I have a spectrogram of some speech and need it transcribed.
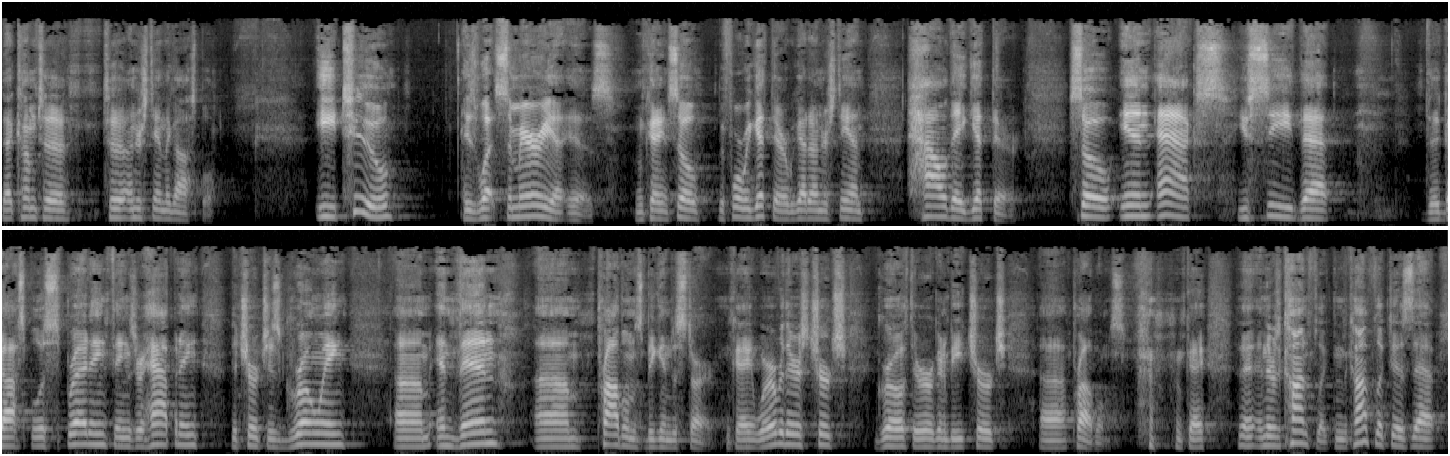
that come to, to understand the gospel. E2 is what Samaria is. Okay, so before we get there, we got to understand how they get there. So in Acts, you see that the gospel is spreading, things are happening, the church is growing, um, and then um, problems begin to start. Okay, wherever there's church growth, there are going to be church uh, problems. okay, and there's a conflict, and the conflict is that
